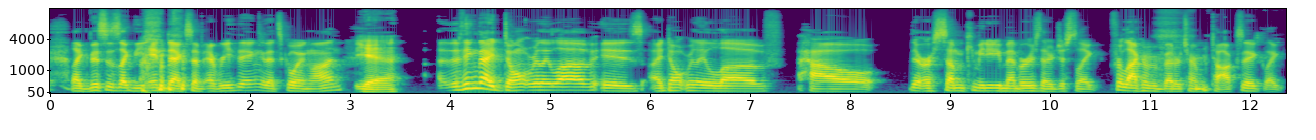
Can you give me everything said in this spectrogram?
like this is like the index of everything that's going on yeah. the thing that I don't really love is I don't really love how there are some community members that are just like, for lack of a better term, toxic. Like,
